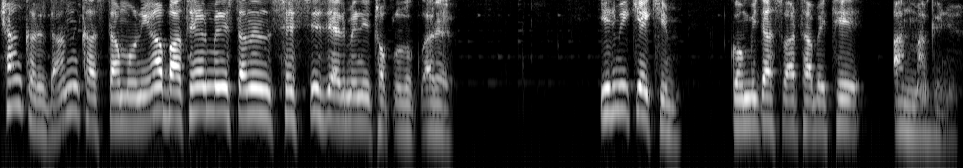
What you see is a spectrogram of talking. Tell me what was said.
Çankırı'dan Kastamonu'ya Batı Ermenistan'ın sessiz Ermeni toplulukları. 22 Ekim Gombidas Vartabeti Anma Günü.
